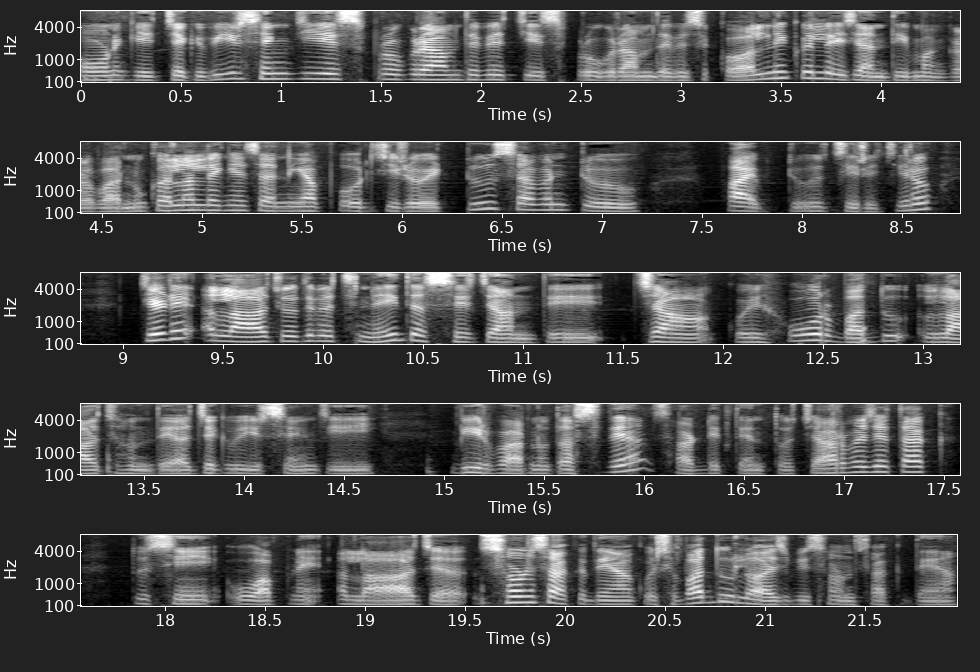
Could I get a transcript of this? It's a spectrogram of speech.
ਹੋਣਗੇ ਜਗਵੀਰ ਸਿੰਘ ਜੀ ਇਸ ਪ੍ਰੋਗਰਾਮ ਦੇ ਵਿੱਚ। ਇਸ ਪ੍ਰੋਗਰਾਮ ਦੇ ਵਿੱਚ ਕਾਲ ਨਹੀਂ ਕੋਈ ਲਈ ਜਾਂਦੀ, ਮੰਗਲਵਾਰ ਨੂੰ ਕਾਲਾਂ ਲਈਆਂ ਜਾਂਦੀਆਂ 4082725200 ਜਿਹੜੇ ਇਲਾਜ ਉਹਦੇ ਵਿੱਚ ਨਹੀਂ ਦੱਸੇ ਜਾਂਦੇ ਜਾਂ ਕੋਈ ਹੋਰ ਵਾਧੂ ਇਲਾਜ ਹੁੰਦੇ ਆ, ਜਗਵੀਰ ਸਿੰਘ ਜੀ ਵੀਰਵਾਰ ਨੂੰ ਦੱਸਦੇ ਆ 3:30 ਤੋਂ 4 ਵਜੇ ਤੱਕ। ਤੁਸੀਂ ਉਹ ਆਪਣੇ ਇਲਾਜ ਸੁਣ ਸਕਦੇ ਆ ਕੁਝ ਵਾਧੂ ਇਲਾਜ ਵੀ ਸੁਣ ਸਕਦੇ ਆ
